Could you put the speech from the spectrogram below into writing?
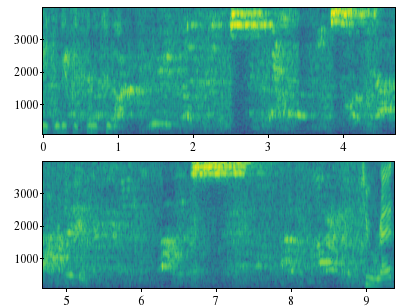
is, what is this, 32 watt? Two red.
